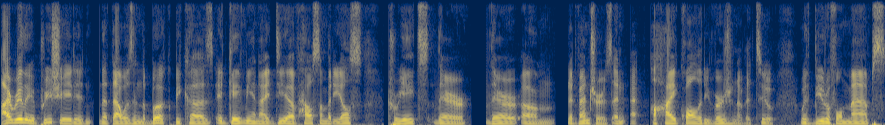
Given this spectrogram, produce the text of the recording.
I really appreciated that that was in the book because it gave me an idea of how somebody else creates their their um, adventures and a high quality version of it too, with beautiful maps,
